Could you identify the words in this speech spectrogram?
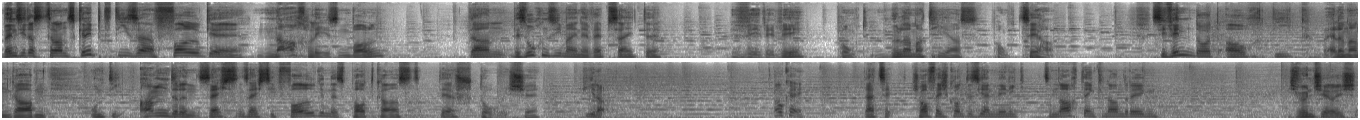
Wenn Sie das Transkript dieser Folge nachlesen wollen, dann besuchen Sie meine Webseite www.müllermatthias.ch. Sie finden dort auch die Quellenangaben und die anderen 66 Folgen des Podcasts Der stoische Pirat. Okay, that's it. Ich hoffe, ich konnte Sie ein wenig zum Nachdenken anregen. Ich wünsche euch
